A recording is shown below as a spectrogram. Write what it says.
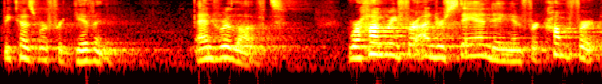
Because we're forgiven and we're loved. We're hungry for understanding and for comfort,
